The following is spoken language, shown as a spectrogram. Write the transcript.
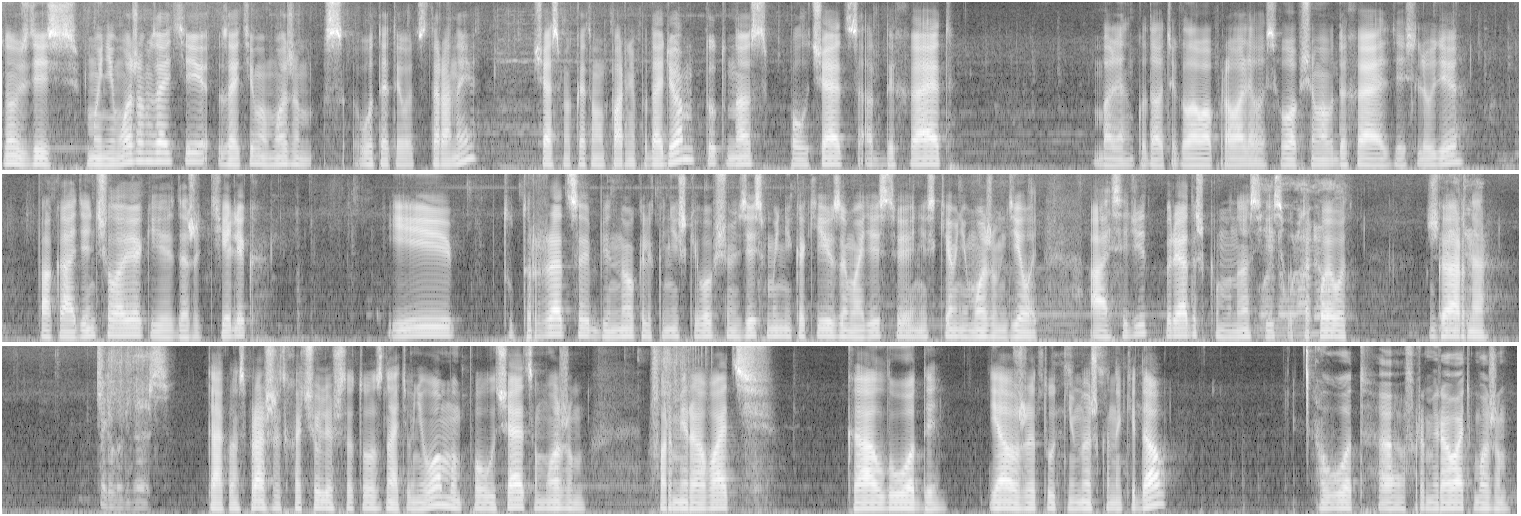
ну, здесь мы не можем зайти. Зайти мы можем с вот этой вот стороны. Сейчас мы к этому парню подойдем. Тут у нас, получается, отдыхает... Блин, куда у тебя голова провалилась? В общем, отдыхают здесь люди. Пока один человек, есть даже телек. И тут рация, бинокль, книжки. В общем, здесь мы никакие взаимодействия ни с кем не можем делать. А сидит рядышком у нас есть вот такой вот Гарнер. Так, он спрашивает, хочу ли что-то узнать. У него мы, получается, можем формировать колоды. Я уже тут немножко накидал. Вот, э, формировать можем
